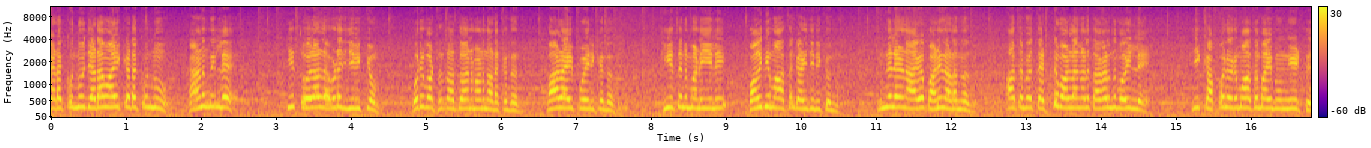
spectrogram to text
കിടക്കുന്നു ജഡമായി കിടക്കുന്നു. കാണുന്നില്ലേ? ഈ തൊഴിലാളി എവിടെ ജീവിക്കും? ഒരു വർഷത്തെ അധ്വാനമാണ് നടക്കുന്നത്. പാഴായി പോയിരിക്കുന്നത് സീസൺ മണിയിൽ പകുതി മാസം കഴിഞ്ഞിരിക്കുന്നു. ഇന്നലെയാണ് ആകെ പണി നടന്നത്. ആ സമയത്ത് എട്ട് വള്ളങ്ങൾ തകർന്നു പോയില്ലേ? ഈ കപ്പൽ ഒരു മാസമായി മുങ്ങിയിട്ട്.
